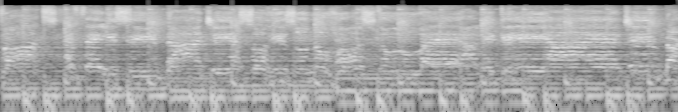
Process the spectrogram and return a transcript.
Vox é felicidade, é sorriso no rosto, é alegria, é demais. Tá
